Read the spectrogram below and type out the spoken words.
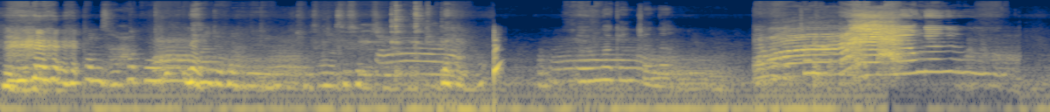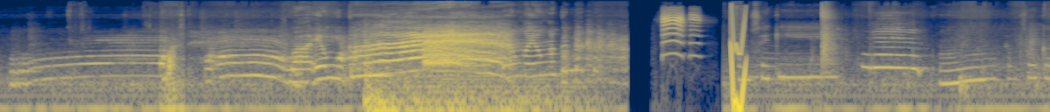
검사하고 네. 일반적으로 하는 중상화 수술을 저희가 네. 해요. 애용아 괜찮아. 애용아 괜찮아. 애용이. 와, 애용이 끝. 애용아, 애용아 끝났다. 삼색이. 음, 삼색아.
